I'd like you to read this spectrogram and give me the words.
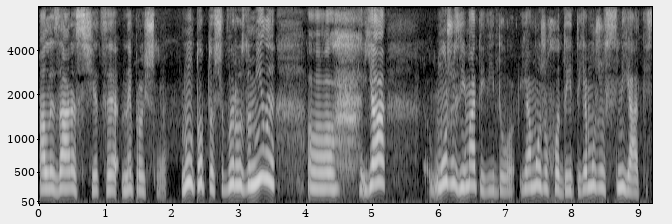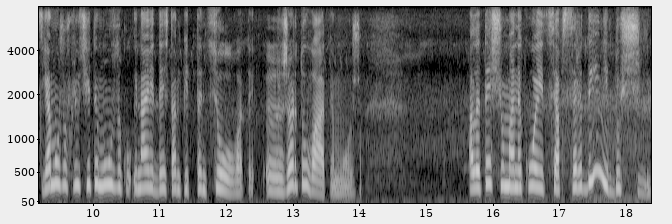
але зараз ще це не пройшло. Ну, тобто, щоб ви розуміли, я можу знімати відео, я можу ходити, я можу сміятись, я можу включити музику і навіть десь там підтанцьовувати, е, жартувати можу. Але те, що в мене коїться всередині, в душі,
